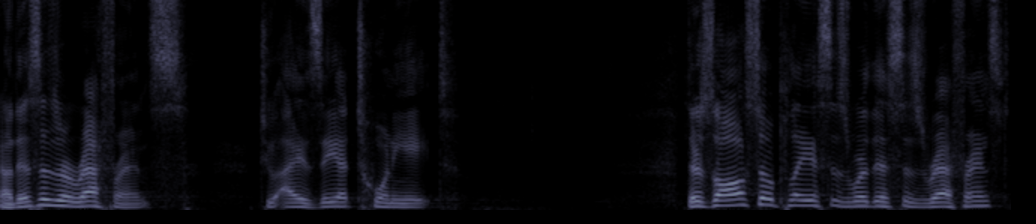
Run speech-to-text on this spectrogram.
Now, this is a reference to Isaiah 28. There's also places where this is referenced,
